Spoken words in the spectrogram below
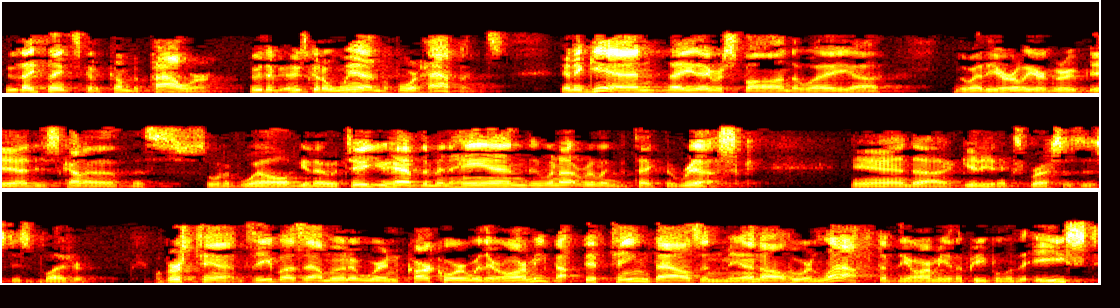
who they think is going to come to power, who who's going to win before it happens. And again, they, they respond the way, uh, the way the earlier group did, is kind of this sort of, well, you know, until you have them in hand, we're not willing to take the risk. And uh, Gideon expresses his displeasure. Well, verse 10 Zebah, Zalmunna were in Karkor with their army, about 15,000 men, all who were left of the army of the people of the east,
